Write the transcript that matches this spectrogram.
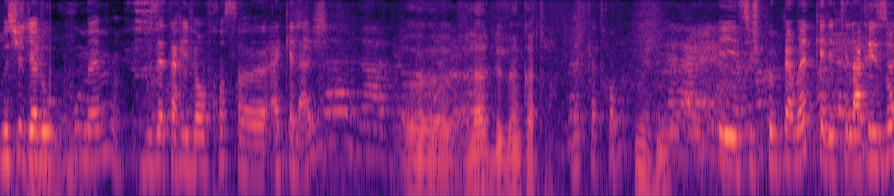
Monsieur Diallo, vous-même, vous êtes arrivé en France euh, à quel âge? Euh, À l'âge de 24 ans. 24 ans. Et si je peux me permettre, quelle était la raison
